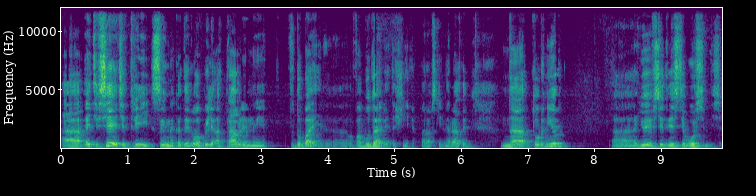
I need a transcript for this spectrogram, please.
э, эти, все эти три сына Кадырова были отправлены в Дубай, э, в Абу-Даби, точнее, в Арабские Эмираты, на турнир э, UFC 280.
